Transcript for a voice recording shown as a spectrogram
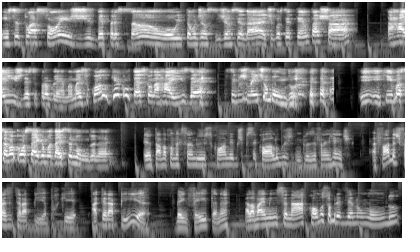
em situações de depressão ou então de ansi- de ansiedade, você tenta achar a raiz desse problema. Mas quando, o que acontece quando a raiz é simplesmente o mundo? E, e que você não consegue mudar esse mundo, né? Eu tava conversando isso com amigos psicólogos, inclusive falei, gente, é foda de fazer terapia, porque a terapia, bem feita, né? Ela vai me ensinar como sobreviver num mundo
